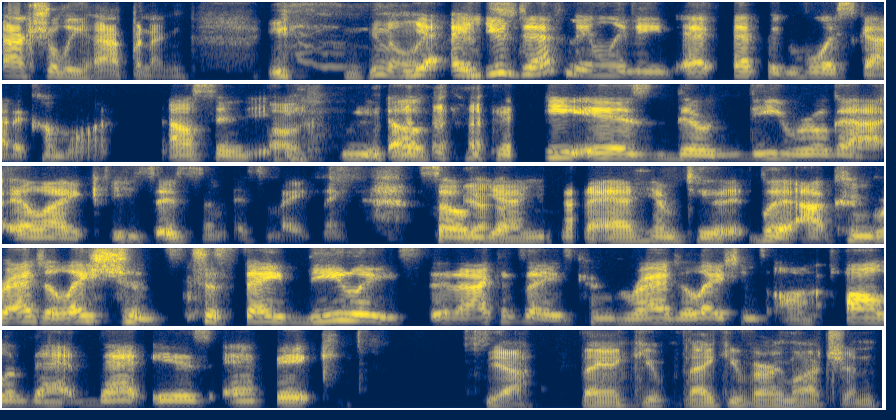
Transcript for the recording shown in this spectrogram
actually happening. you know, yeah, and you definitely need epic voice guy to come on. I'll send you. Oh. you oh, he is the the real guy. Like he's it's it's amazing. So Yeah. yeah, you got to add him to it. But uh, congratulations to say the least that I can say is congratulations on all of that. That is epic. Yeah, thank you, thank you very much. And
